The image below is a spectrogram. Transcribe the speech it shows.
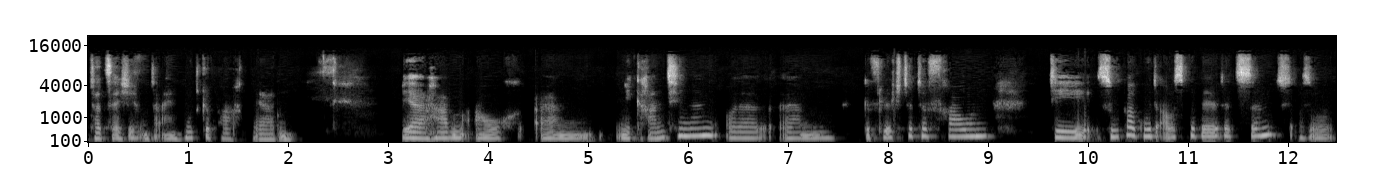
tatsächlich unter einen Hut gebracht werden. Wir haben auch ähm, Migrantinnen oder ähm, geflüchtete Frauen, die super gut ausgebildet sind, also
